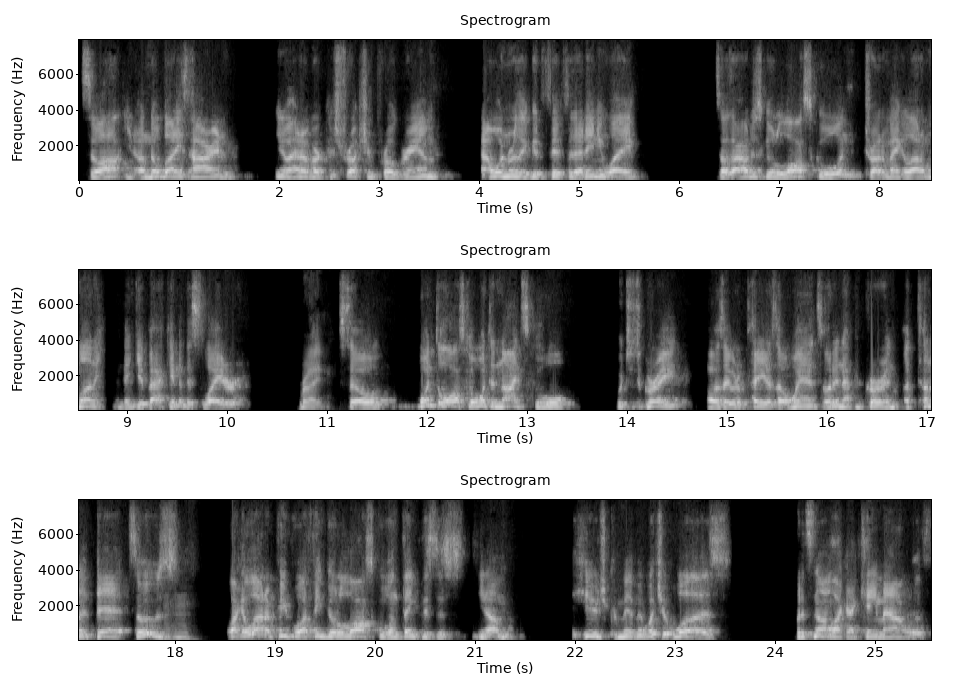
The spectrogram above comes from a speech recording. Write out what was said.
So, I, you know, nobody's hiring, you know, out of our construction program. I wasn't really a good fit for that anyway. So I was like, I'll just go to law school and try to make a lot of money and then get back into this later. Right. So went to law school, went to night school, which is great. I was able to pay as I went, so I didn't have to incur a ton of debt. So it was mm-hmm. like a lot of people, I think, go to law school and think this is, you know, a huge commitment, which it was, but it's not like I came out with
